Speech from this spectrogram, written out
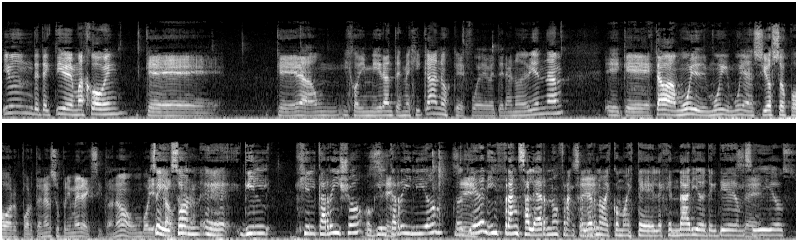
Y un detective más joven que, que era un hijo de inmigrantes mexicanos que fue veterano de Vietnam. y que estaba muy muy muy ansioso por, por tener su primer éxito, ¿no? Un Boy Sí, Scout son eh, Gil, Gil Carrillo o Gil Sí. Carrillo, lo Sí. tienen, y Frank Salerno. Frank Sí. Salerno es como este legendario detective de homicidios.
